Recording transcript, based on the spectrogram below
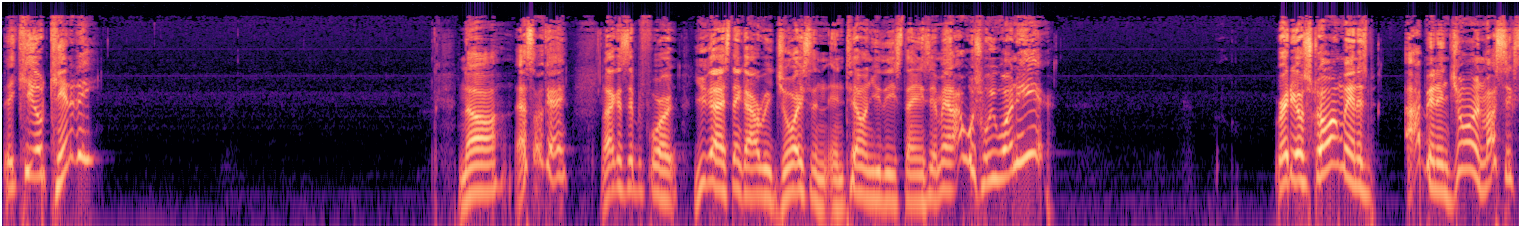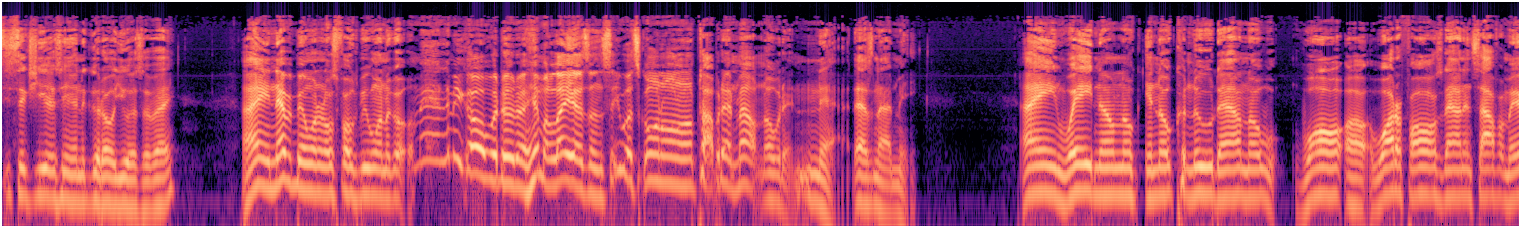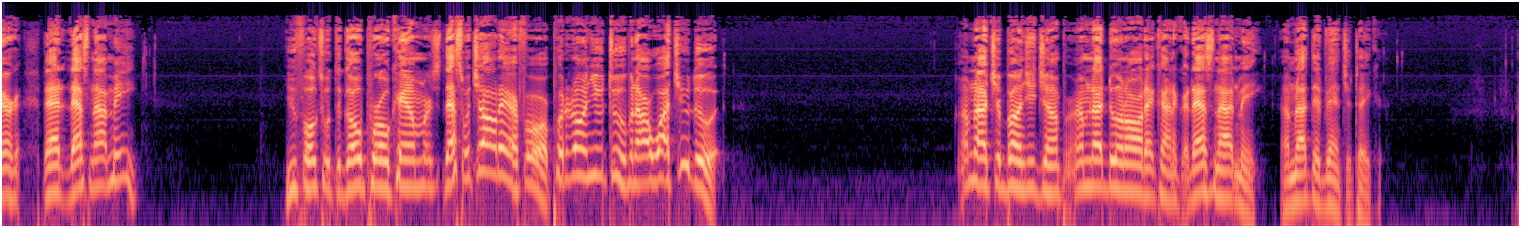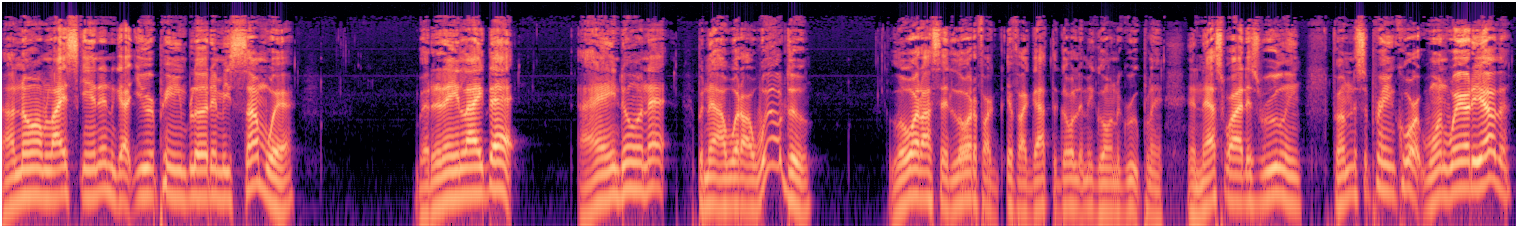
They killed Kennedy? No, that's okay. Like I said before, you guys think I rejoice in, in telling you these things here. Man, I wish we weren't here. Radio Strongman is I've been enjoying my 66 years here in the good old US of A. I ain't never been one of those folks be wanting to go, oh, man, let me go over to the Himalayas and see what's going on on top of that mountain over there. Nah, that's not me. I ain't wading on no in no canoe down no wall uh, waterfalls down in South America. That that's not me. You folks with the GoPro cameras, that's what y'all there for. Put it on YouTube and I'll watch you do it. I'm not your bungee jumper. I'm not doing all that kind of crap. That's not me. I'm not the adventure taker. I know I'm light skinned and got European blood in me somewhere, but it ain't like that. I ain't doing that. But now what I will do, Lord, I said, Lord, if I if I got to go, let me go on the group plan. And that's why this ruling from the Supreme Court, one way or the other,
